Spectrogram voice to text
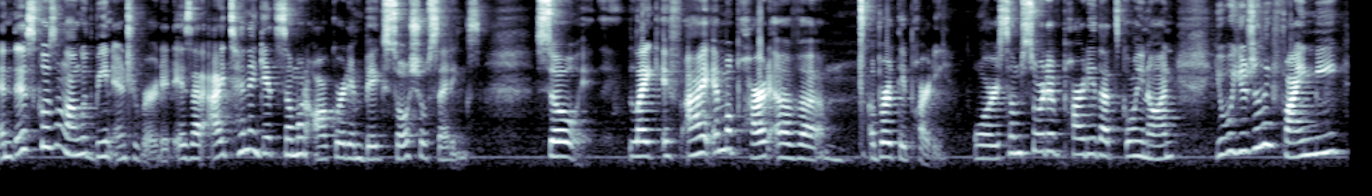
and this goes along with being introverted, is that I tend to get somewhat awkward in big social settings. So, like if I am a part of a, a birthday party or some sort of party that's going on, you will usually find me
